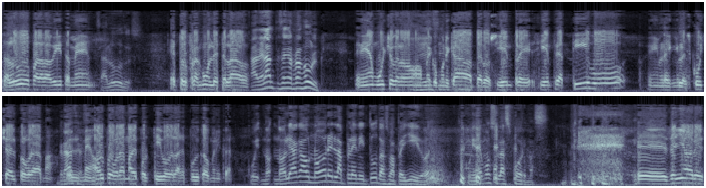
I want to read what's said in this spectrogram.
Saludos para David también. Saludos. Héctor Franjul de este lado. Adelante, señor Franjul. Tenía mucho que no Sí, me sí. comunicaba, pero siempre siempre activo en la, en la escucha del programa. Gracias. El mejor programa deportivo de la República Dominicana. No, no le haga honor en la plenitud a su apellido. ¿eh? Cuidemos las formas. Eh, señores,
